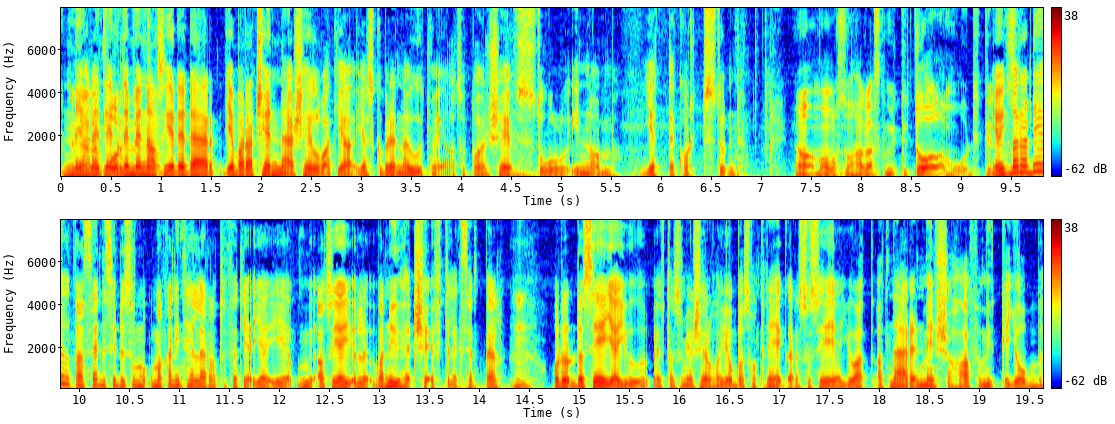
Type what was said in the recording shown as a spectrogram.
Men, där rapporten nej, men alltså jag, det där, jag bara känner själv att jag, jag skulle bränna ut mig alltså på en chefsstol inom jättekort stund. Ja, man måste nog ha ganska mycket tålamod. Till Ja, inte bara det, utan sen ser det som, man kan inte heller, alltså för jag, jag, jag, alltså jag var nyhetschef till exempel. Och då, då ser jag ju, eftersom jag själv har jobbat som knegare, så ser jag ju att, att när en människa har för mycket jobb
